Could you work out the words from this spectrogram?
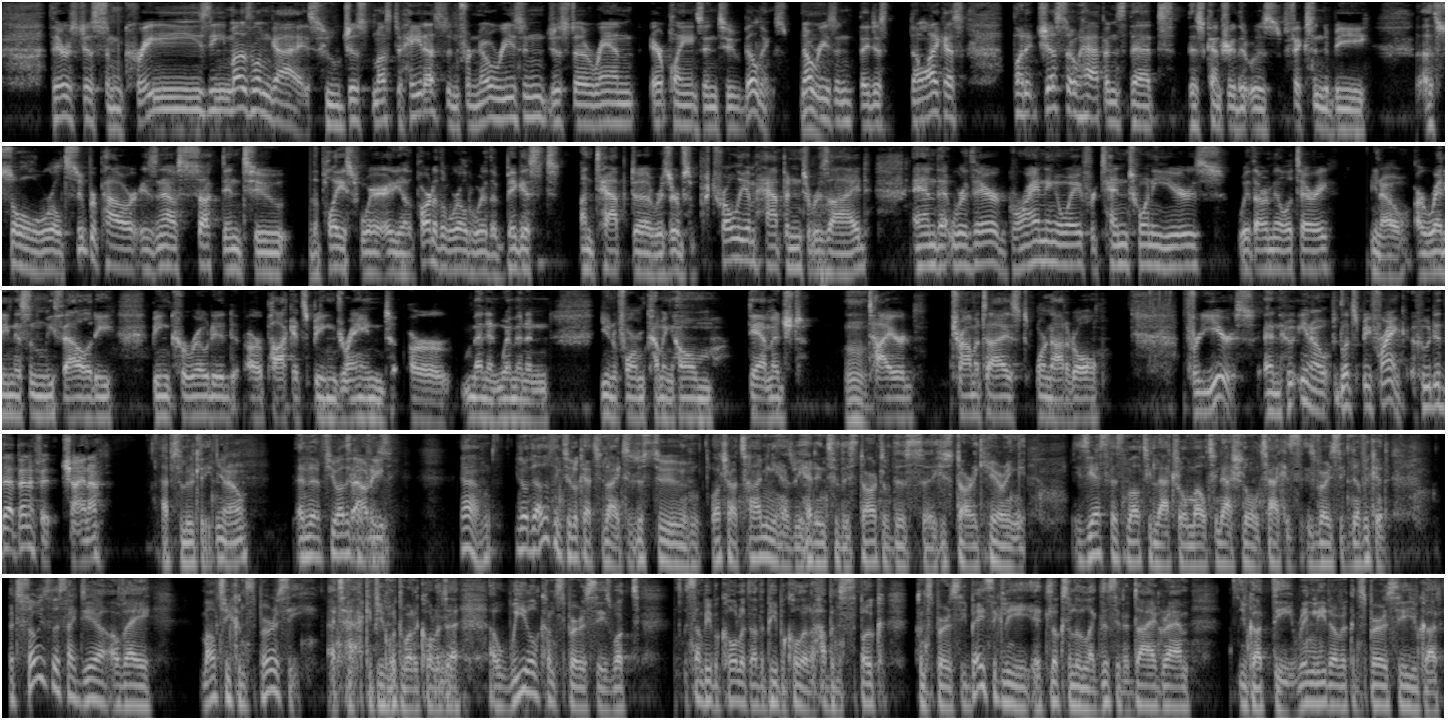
there's just some crazy Muslim guys who just must hate us and for no reason just uh, ran airplanes into buildings. No mm. reason. They just don't like us. But it just so happens that this country that was fixing to be a sole world superpower is now sucked into the place where, you know, the part of the world where the biggest untapped uh, reserves of petroleum happen to reside and that we're there grinding away for 10, 20 years with our military you know, our readiness and lethality being corroded, our pockets being drained, our men and women in uniform coming home damaged, mm. tired, traumatized, or not at all for years. And who, you know, let's be frank, who did that benefit? China. Absolutely. You know, and a few other Saudi. countries. Yeah. You know, the other thing to look at tonight is just to watch our timing as we head into the start of this uh, historic hearing. Is yes, this multilateral, multinational attack is, is very significant. But so is this idea of a multi conspiracy attack, if you want to call it a, a wheel conspiracy, is what some people call it. Other people call it a hub and spoke conspiracy. Basically, it looks a little like this in a diagram. You've got the ringleader of a conspiracy. You've got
